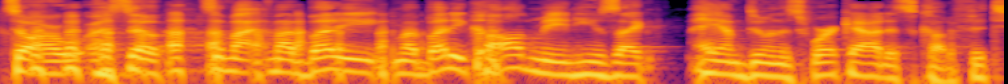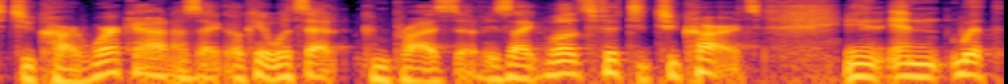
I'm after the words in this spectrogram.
So our so so my my buddy my buddy called me and he was like, "Hey, I'm doing this workout. It's called a 52 card workout." I was like, "Okay, what's that comprised of?" He's like, "Well, it's 52 cards, and, and with."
